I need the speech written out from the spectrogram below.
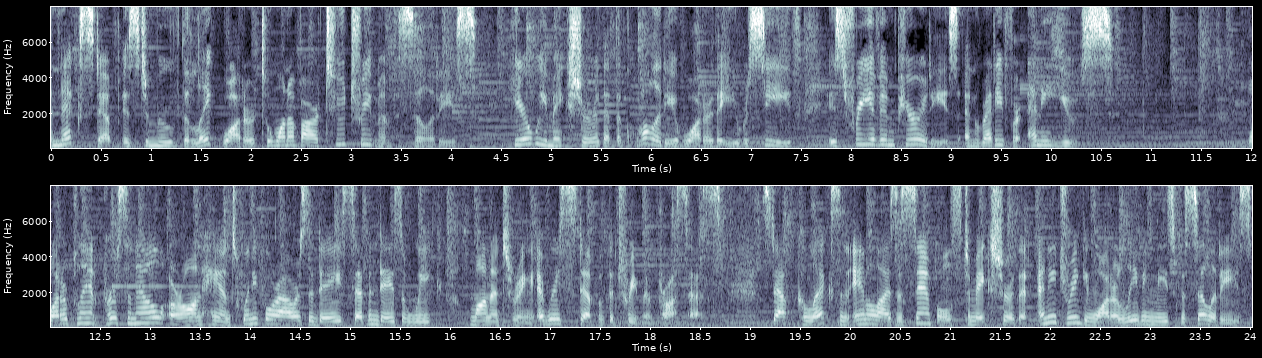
The next step is to move the lake water to one of our two treatment facilities. Here we make sure that the quality of water that you receive is free of impurities and ready for any use. Water plant personnel are on hand 24 hours a day, seven days a week, monitoring every step of the treatment process. Staff collects and analyzes samples to make sure that any drinking water leaving these facilities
